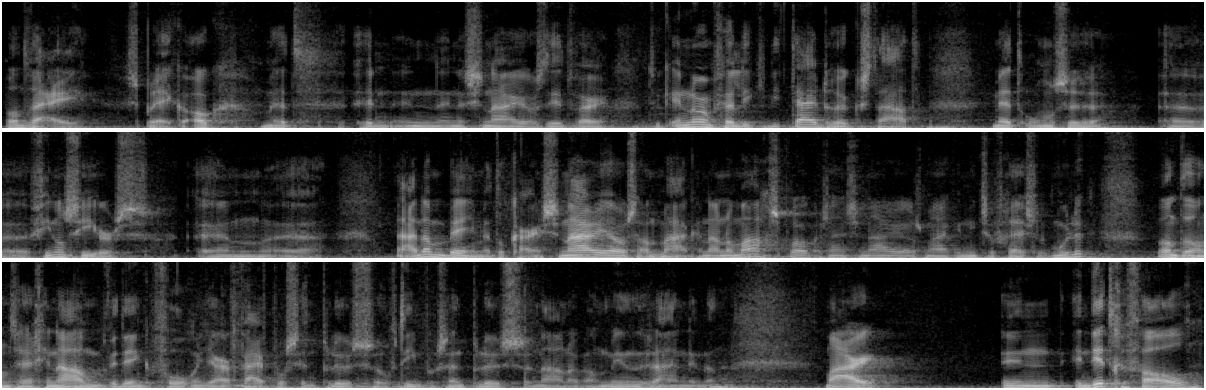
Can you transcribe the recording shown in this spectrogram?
want wij spreken ook met in, in, in de scenario's dit, waar natuurlijk enorm veel liquiditeitsdruk staat, met onze eh, financiers. En, eh, nou, dan ben je met elkaar scenario's aan het maken. Nou, normaal gesproken zijn scenario's maken niet zo vreselijk moeilijk. Want dan zeg je, nou, we denken volgend jaar 5% plus of 10% plus. Nou, dan kan het minder zijn. En dan... Maar in, in dit geval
